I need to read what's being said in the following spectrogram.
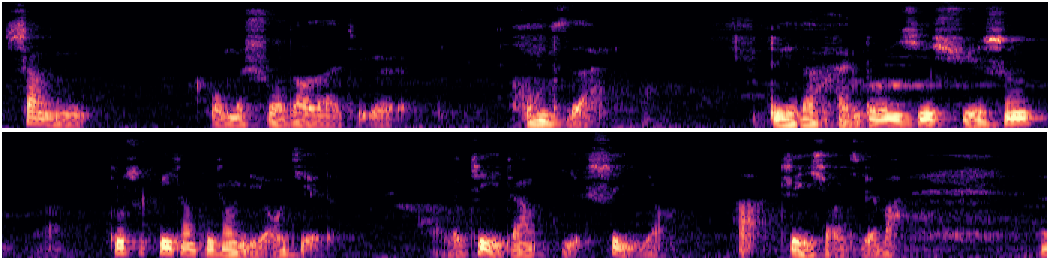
上我们说到了这个孔子啊，对他很多一些学生啊都是非常非常了解的。啊，那这一章也是一样啊，这一小节吧，呃，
